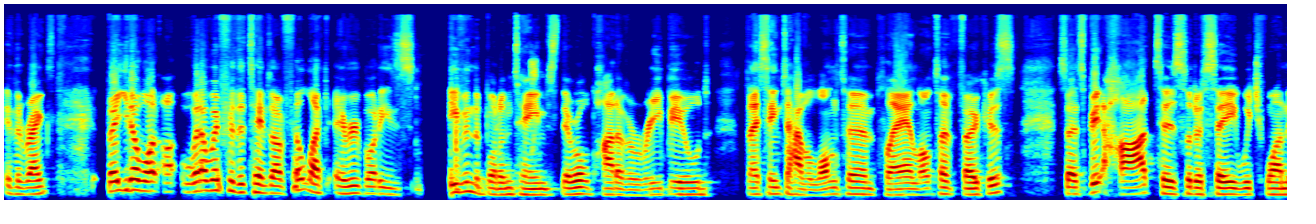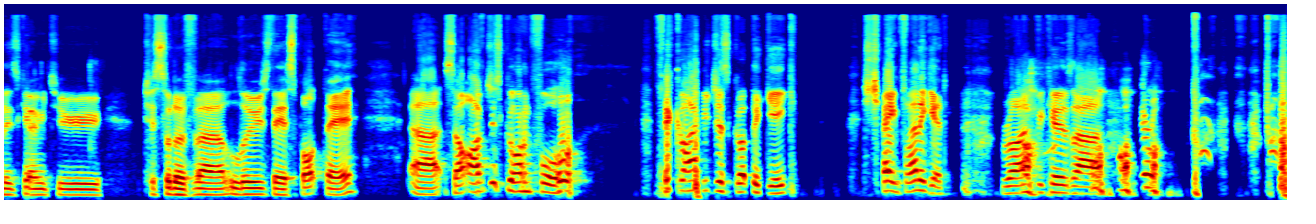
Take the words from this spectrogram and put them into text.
in the ranks. But you know what? When I went through the teams, I felt like everybody's even the bottom teams, they're all part of a rebuild. They seem to have a long term plan, long term focus. So it's a bit hard to sort of see which one is going to to sort of uh, lose their spot there. Uh, so I've just gone for the guy who just got the gig, Shane Flanagan, right? Oh. Because uh,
